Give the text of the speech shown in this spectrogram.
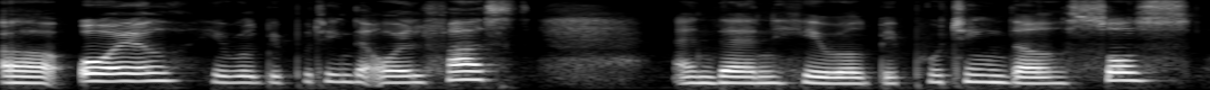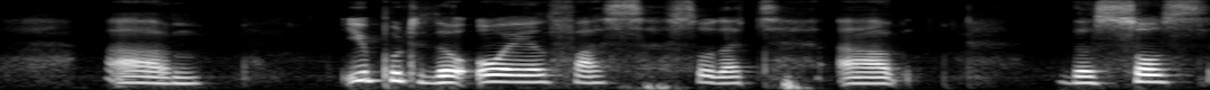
uh, oil. He will be putting the oil first and then he will be putting the sauce. Um, you put the oil first so that uh, the sauce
